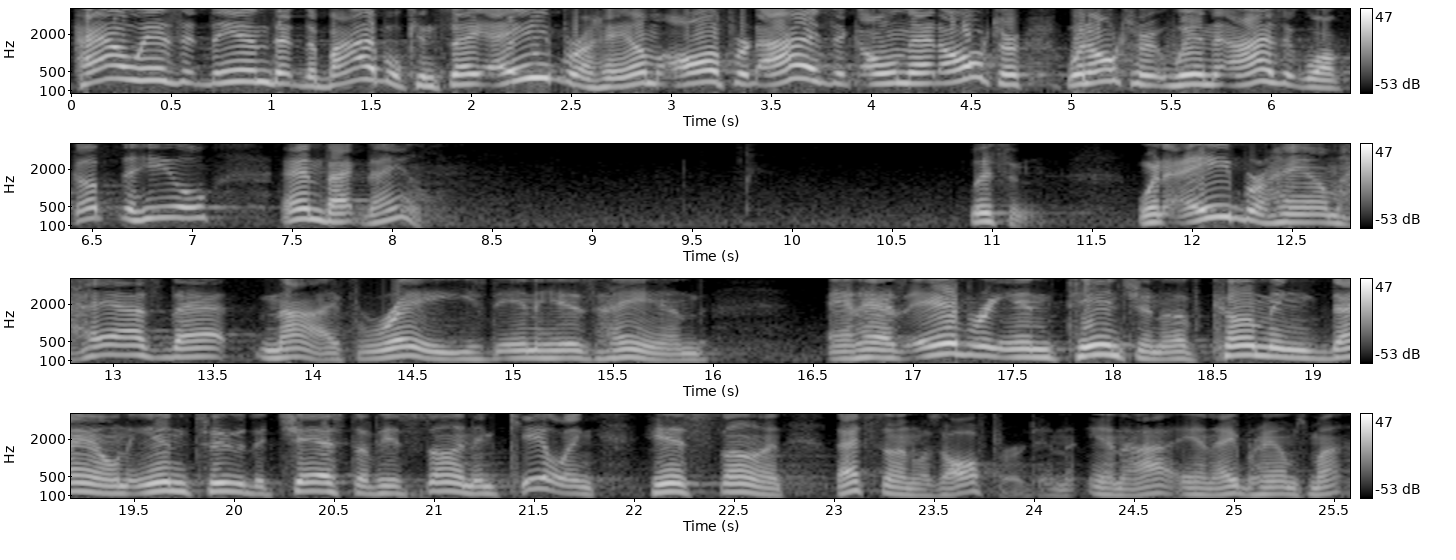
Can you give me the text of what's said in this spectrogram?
How is it then that the Bible can say Abraham offered Isaac on that altar when, altar, when Isaac walked up the hill and back down? Listen, when Abraham has that knife raised in his hand and has every intention of coming down into the chest of his son and killing his son, that son was offered in, in, in Abraham's mind.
